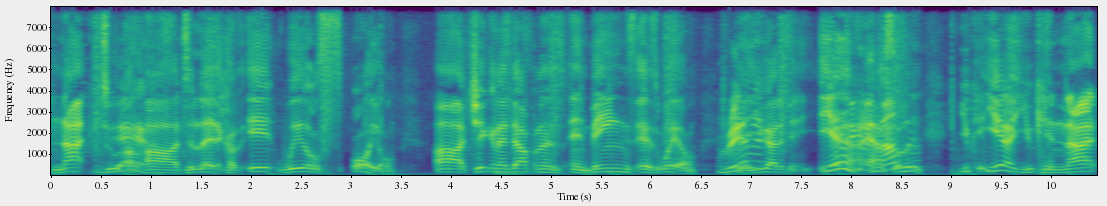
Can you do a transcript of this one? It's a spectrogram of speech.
not to Yes. uh, uh, to let it because it will spoil. Uh, chicken and dumplings and beans as well. Really? Yeah, you got to be. Yeah, absolutely. You can. Yeah, you cannot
